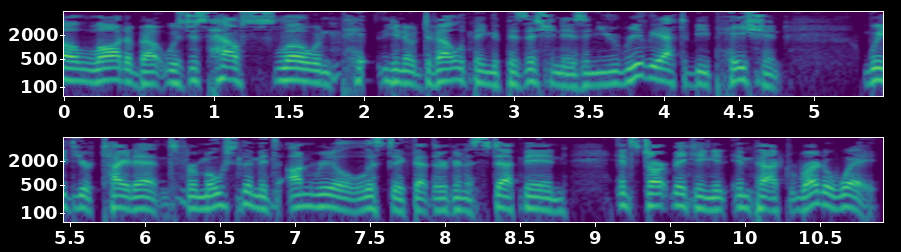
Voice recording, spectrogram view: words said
a lot about was just how slow and, you know, developing the position is. And you really have to be patient with your tight ends. For most of them, it's unrealistic that they're going to step in and start making an impact right away.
